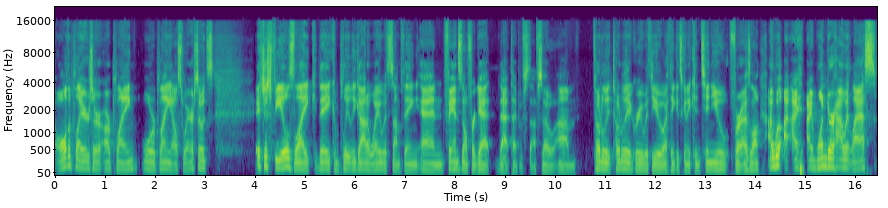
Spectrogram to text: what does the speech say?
All the players are are playing or playing elsewhere, so it's it just feels like they completely got away with something and fans don't forget that type of stuff so um totally totally agree with you i think it's going to continue for as long i will i i wonder how it lasts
